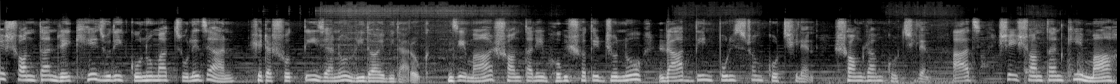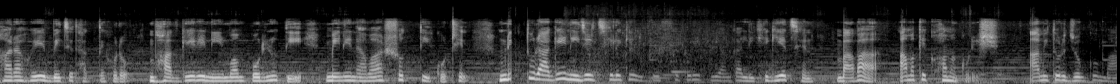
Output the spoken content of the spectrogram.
তিনটে সন্তান রেখে যদি কোনো মা চলে যান, সেটা সত্যিই যেন হৃদয় বিদারক। যে মা সন্তানের ভবিষ্যতের জন্য রাত দিন পরিশ্রম করছিলেন, সংগ্রাম করছিলেন, আজ সেই সন্তানকে মা হারা হয়ে বেঁচে থাকতে হলো। ভাগ্যের এই নির্মম পরিণতি মেনে নেওয়া সত্যিই কঠিন। মৃত্যুর আগে নিজের ছেলেকে উদ্দেশ্য করে প্রিয়াঙ্কা লিখে গিয়েছেন, বাবা, আমাকে ক্ষমা করিস। আমি তোর যোগ্য মা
